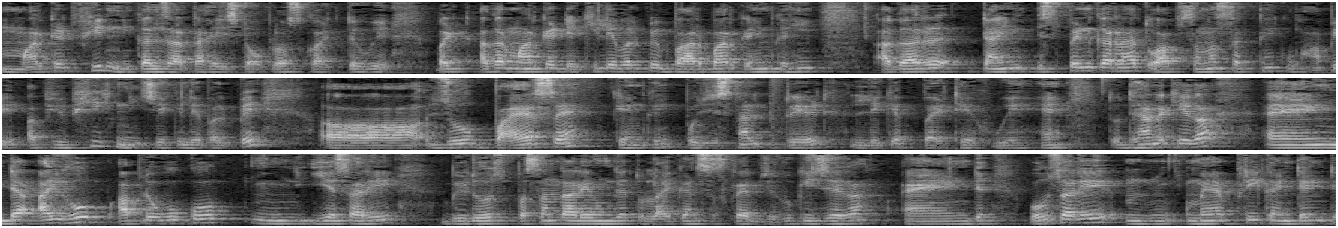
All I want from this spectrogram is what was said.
मार्केट फिर निकल जाता है स्टॉप लॉस काटते हुए। बट अगर मार्केट एक ही लेवल पे बार बार कहीं कहीं अगर टाइम स्पेंड कर रहा है तो आप समझ सकते हैं कि वहाँ पे अभी भी नीचे के लेवल पे जो बायर्स हैं, कहीं कहीं पोजिशनल ट्रेड लेके बैठे हुए हैं। तो ध्यान रखिएगा एंड आई होप आप लोगों को ये सारे वीडियोस पसंद आ रहे होंगे तो लाइक एंड सब्सक्राइब ज़रूर कीजिएगा। एंड बहुत सारे मैं फ्री कंटेंट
